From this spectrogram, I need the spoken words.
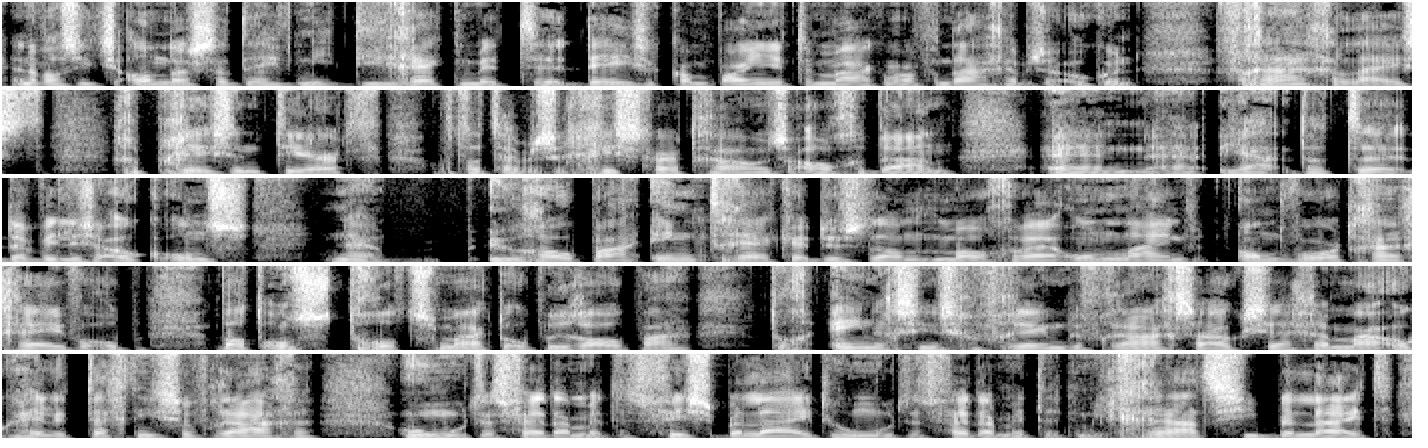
En er was iets anders, dat heeft niet direct met deze campagne te maken. Maar vandaag hebben ze ook een vragenlijst gepresenteerd. Of dat hebben ze gisteren trouwens al gedaan. En ja, dat, daar willen ze ook ons nou, Europa intrekken. Dus dan mogen wij online antwoord gaan geven op wat ons trots maakt op Europa. Toch enigszins gevreemde vraag zou ik zeggen. Maar ook hele technische vragen. Hoe moet het verder met het visbeleid? Hoe moet het verder met het migratiebeleid?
